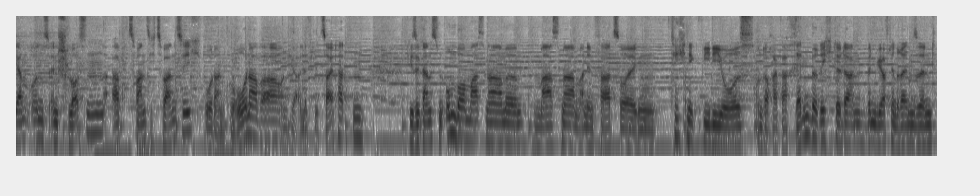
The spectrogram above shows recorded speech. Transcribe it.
Wir haben uns entschlossen, ab 2020, wo dann Corona war und wir alle viel Zeit hatten, diese ganzen Umbaumaßnahmen, Maßnahmen an den Fahrzeugen, Technikvideos und auch einfach Rennberichte dann, wenn wir auf den Rennen sind,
